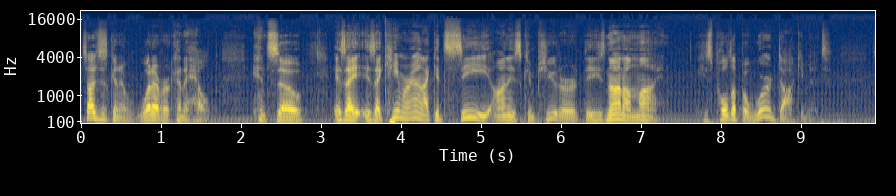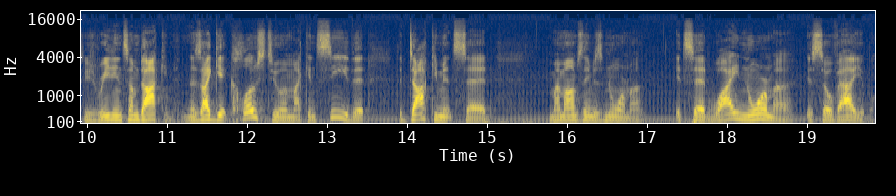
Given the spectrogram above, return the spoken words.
so I was just gonna whatever kind of help. And so as I as I came around, I could see on his computer that he's not online. He's pulled up a Word document. So he's reading some document. And as I get close to him, I can see that the document said, my mom's name is Norma. It said, why Norma is so valuable.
